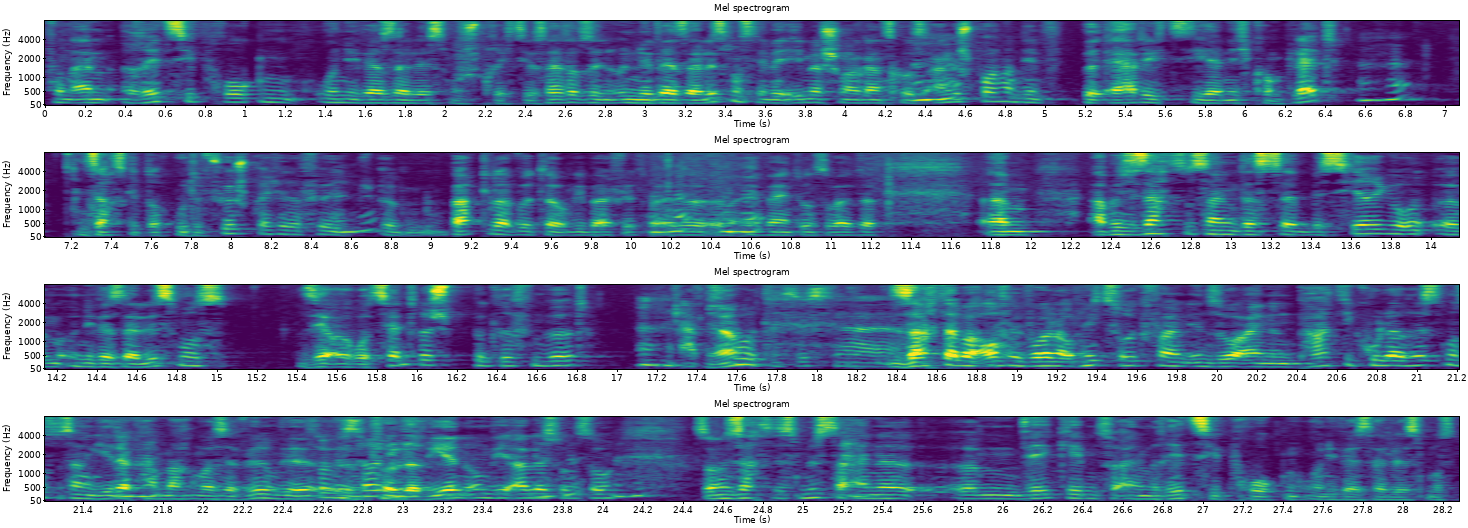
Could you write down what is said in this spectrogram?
von einem reziproken Universalismus spricht sie. Das heißt also, den Universalismus, den wir eben ja schon mal ganz kurz mhm. angesprochen haben, den beerdigt sie ja nicht komplett. Mhm. Ich sage, es gibt auch gute Fürsprecher dafür. Mhm. Ähm, Butler wird da irgendwie beispielsweise mhm. erwähnt und so weiter. Ähm, aber sie sagt sozusagen, dass der bisherige ähm, Universalismus sehr eurozentrisch begriffen wird. Mhm, absolut, ja? das ist ja. Sagt aber auch, wir wollen auch nicht zurückfallen in so einen Partikularismus und sagen, jeder mhm. kann machen, was er will und wir Sowieso tolerieren nicht. irgendwie alles mhm. und so. Mhm. Sondern sagt, es müsste einen ähm, Weg geben zu einem reziproken Universalismus.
